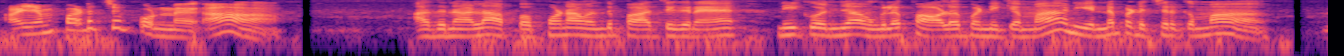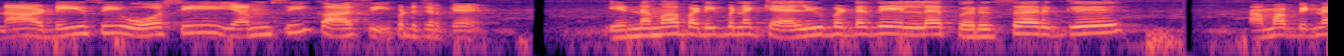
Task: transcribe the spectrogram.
ஐயம் படித்த பொண்ணு. ஆ. அதனால அப்பப்போ நான் வந்து பார்த்துக்கிறேன் நீ கொஞ்சம் அவங்கள ஃபாலோ பண்ணிக்கம்மா. நீ என்ன படிச்சிருக்கம்மா? நான் டிசி ஓசி எம்சி காசி படிச்சிருக்கேன். என்னம்மா படிப்பு நான் கேள்விப்பட்டதே இல்லை பெருசாக இருக்குது ஆமாம் பின்ன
